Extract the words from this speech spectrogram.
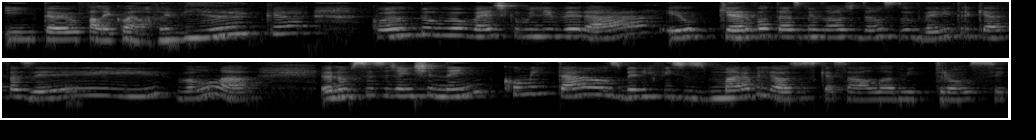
Então eu falei com ela, falei, Bianca, quando o meu médico me liberar, eu quero voltar às minhas aulas de dança do ventre, quero fazer e vamos lá. Eu não preciso, gente, nem comentar os benefícios maravilhosos que essa aula me trouxe,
